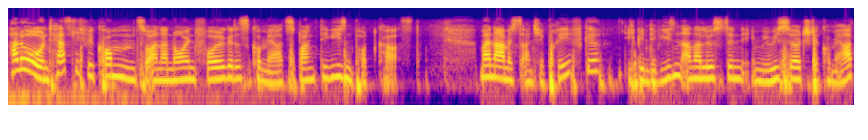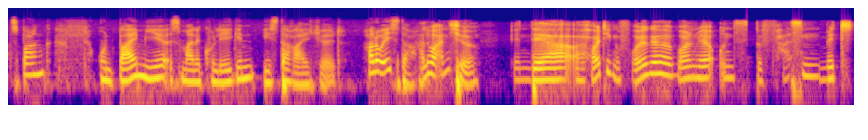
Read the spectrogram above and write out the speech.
Hallo und herzlich willkommen zu einer neuen Folge des Commerzbank Devisen Podcast. Mein Name ist Antje Prewke, ich bin Devisenanalystin im Research der Commerzbank und bei mir ist meine Kollegin Esther Reichelt. Hallo Esther. Hallo Antje. In der heutigen Folge wollen wir uns befassen mit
